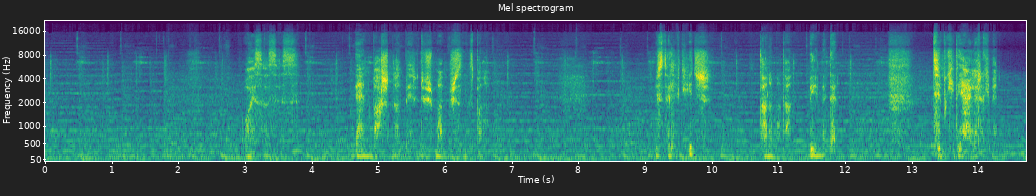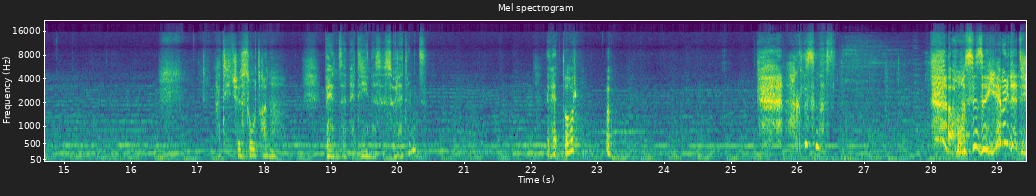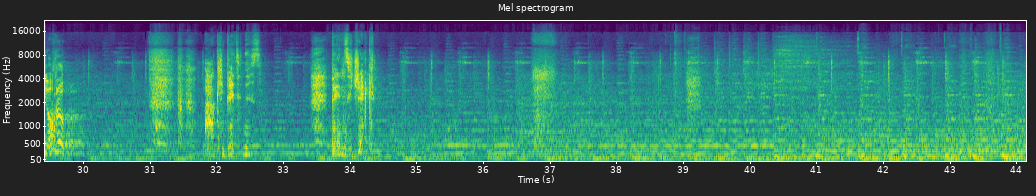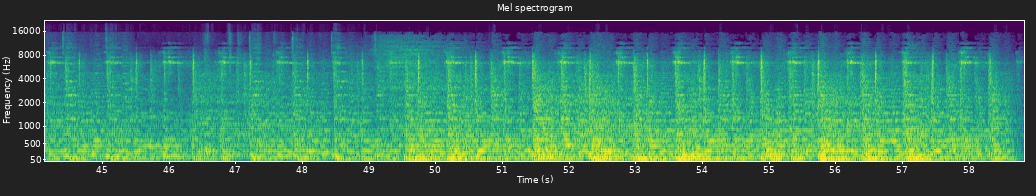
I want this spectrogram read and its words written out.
Oysa siz en başından beri düşmanmışsınız bana. Üstelik hiç tanımadan, bilmeden, tıpkı diğerleri gibi. Hatice Sultan'a benzemediğinizi söylediniz. Evet doğru. Haklısınız. Ama size yemin ediyorum. Akıbetiniz benzeyecek.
